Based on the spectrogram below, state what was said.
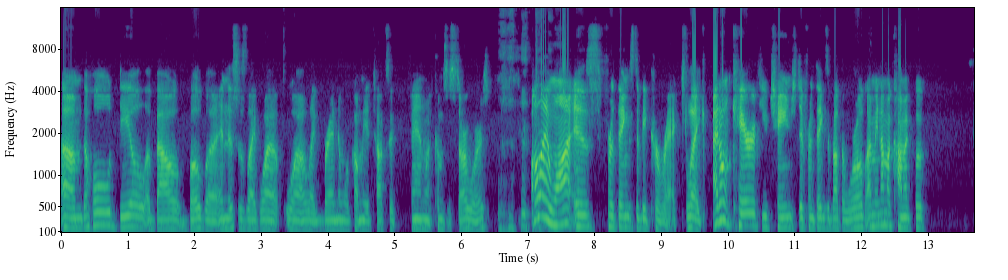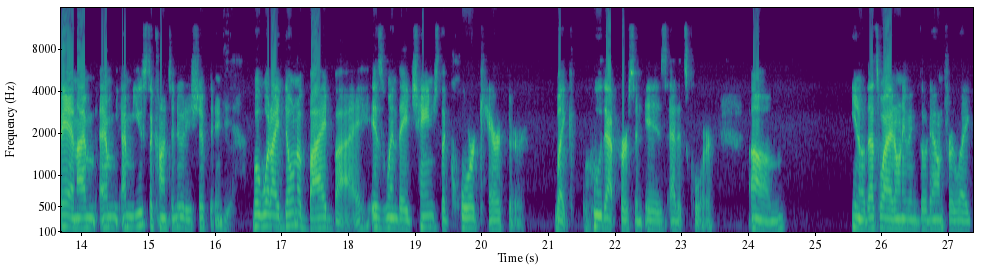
um the whole deal about boba and this is like why well like brandon will call me a toxic fan when it comes to star wars. All i want is for things to be correct. Like i don't care if you change different things about the world. I mean i'm a comic book fan. I'm i'm, I'm used to continuity shifting. Yeah. but what i don't abide by is when they change the core character like who that person is at its core um you know that's why i don't even go down for like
